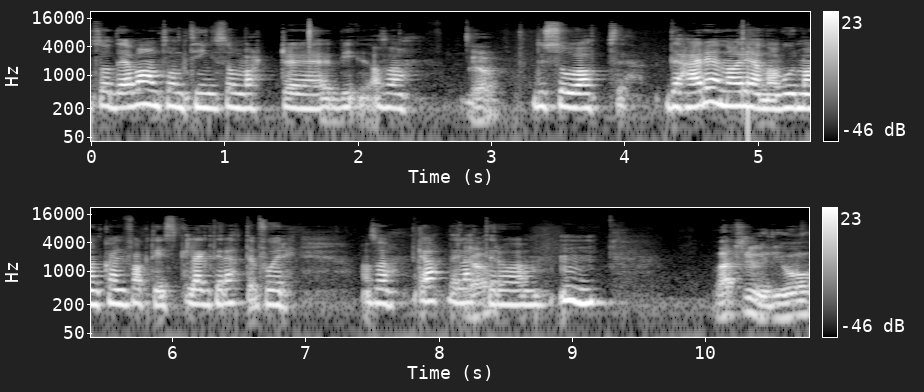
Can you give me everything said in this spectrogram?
Så det var en sånn ting som ble eh, Altså, Ja. du så at det her er en arena hvor man kan faktisk legge til rette for Altså, ja, det er lettere å mm. Og jeg tror jo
